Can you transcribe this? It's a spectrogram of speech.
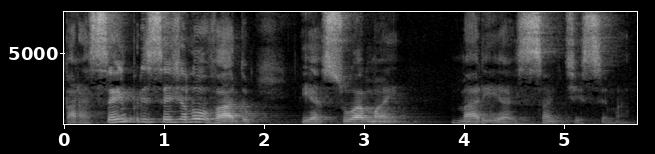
para sempre seja louvado, e a sua mãe, Maria Santíssima.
